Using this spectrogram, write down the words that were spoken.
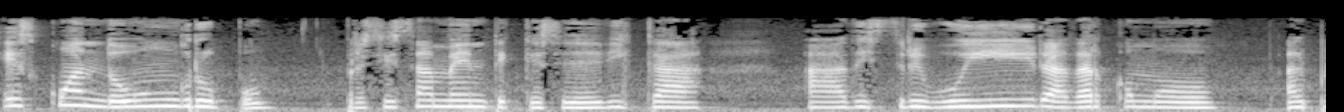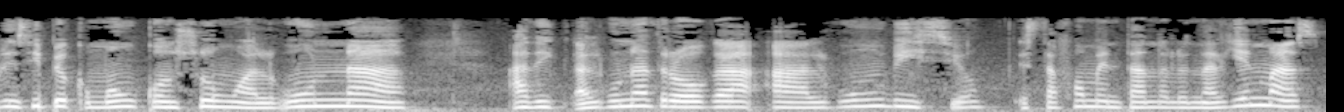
es cuando un grupo, precisamente que se dedica a distribuir, a dar como al principio como un consumo, alguna, alguna droga, algún vicio, está fomentándolo en alguien más,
